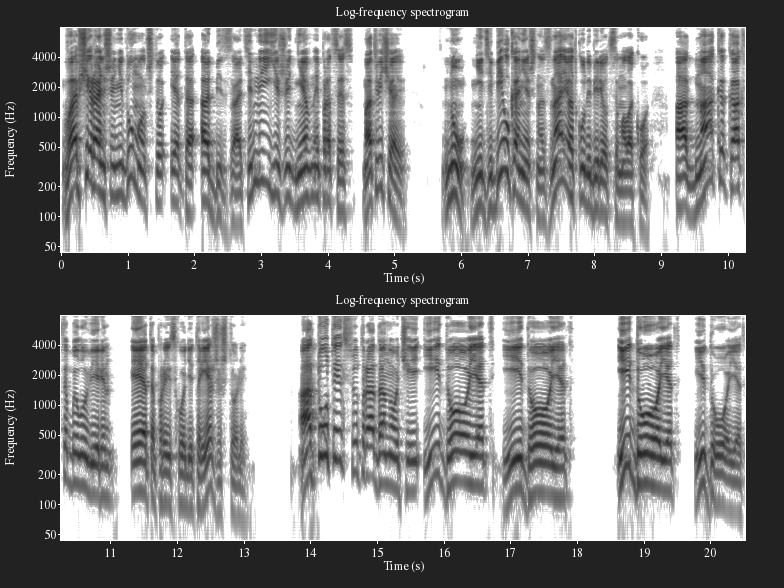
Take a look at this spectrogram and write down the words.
Вообще раньше не думал, что это обязательный ежедневный процесс. Отвечаю. Ну, не дебил, конечно, знаю, откуда берется молоко. Однако как-то был уверен, это происходит реже, что ли? А тут их с утра до ночи и доят, и доят, и доят, и доят.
